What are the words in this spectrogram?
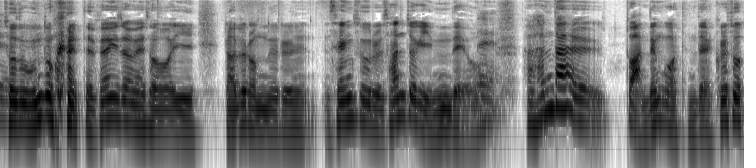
네. 저도 운동 갈 때 편의점에서 이 라벨 없는 생수를 산 적이 있는데요. 네. 한한 달도 안 된 것 같은데 그래서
